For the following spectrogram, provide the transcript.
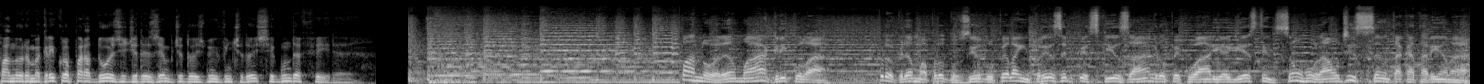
Panorama Agrícola para 12 de dezembro de 2022, segunda-feira. Panorama Agrícola. Programa produzido pela Empresa de Pesquisa Agropecuária e Extensão Rural de Santa Catarina.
